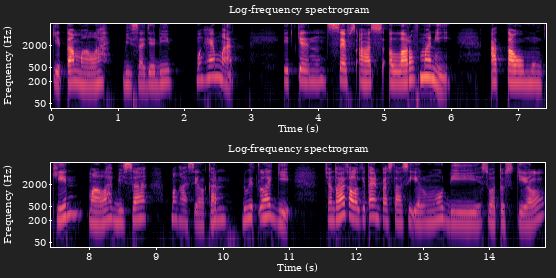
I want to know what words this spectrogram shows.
kita malah bisa jadi menghemat. It can save us a lot of money. Atau mungkin malah bisa menghasilkan duit lagi. Contohnya kalau kita investasi ilmu di suatu skill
